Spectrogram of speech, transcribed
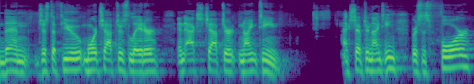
And then just a few more chapters later in Acts chapter 19. Acts chapter 19 verses 4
